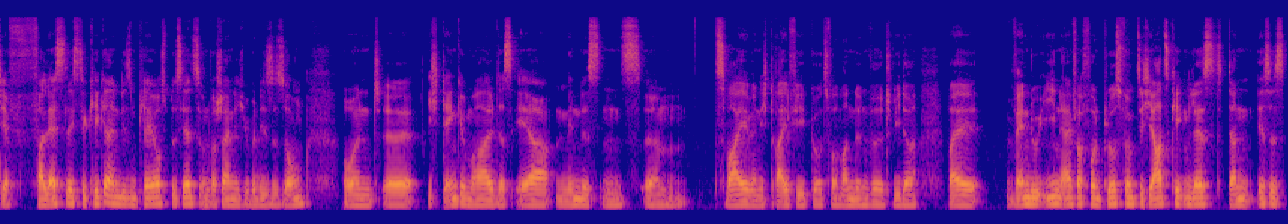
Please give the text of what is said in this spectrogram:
der verlässlichste Kicker in diesen Playoffs bis jetzt und wahrscheinlich über die Saison. Und äh, ich denke mal, dass er mindestens ähm, zwei, wenn nicht drei Field Goals verwandeln wird wieder, weil wenn du ihn einfach von plus 50 Yards kicken lässt, dann ist es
